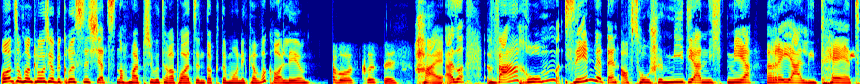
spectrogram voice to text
Und zum Konklusio begrüße ich jetzt nochmal Psychotherapeutin Dr. Monika Wokrolli. Servus, grüß dich. Hi, also warum sehen wir denn auf Social Media nicht mehr Realität?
